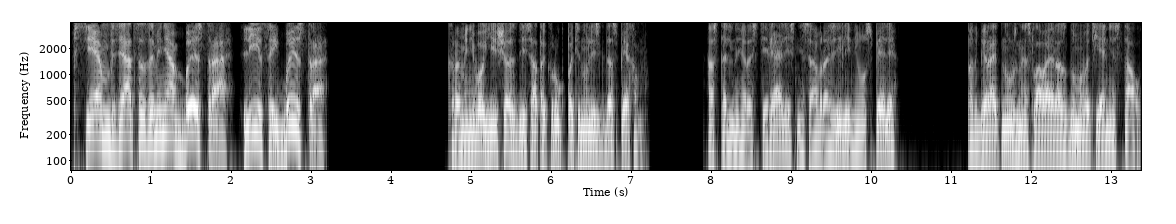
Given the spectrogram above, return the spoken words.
«Всем взяться за меня быстро! Лицей, быстро!» Кроме него еще с десяток рук потянулись к доспехам. Остальные растерялись, не сообразили, не успели. Подбирать нужные слова и раздумывать я не стал.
